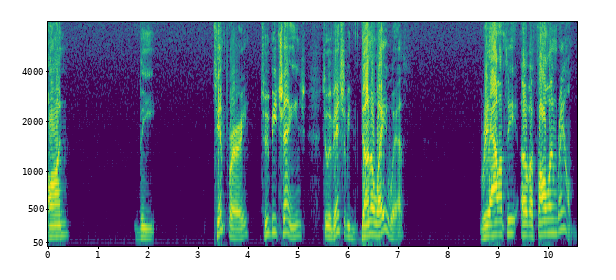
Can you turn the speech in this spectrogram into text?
on the temporary, to be changed, to eventually be done away with reality of a fallen realm.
